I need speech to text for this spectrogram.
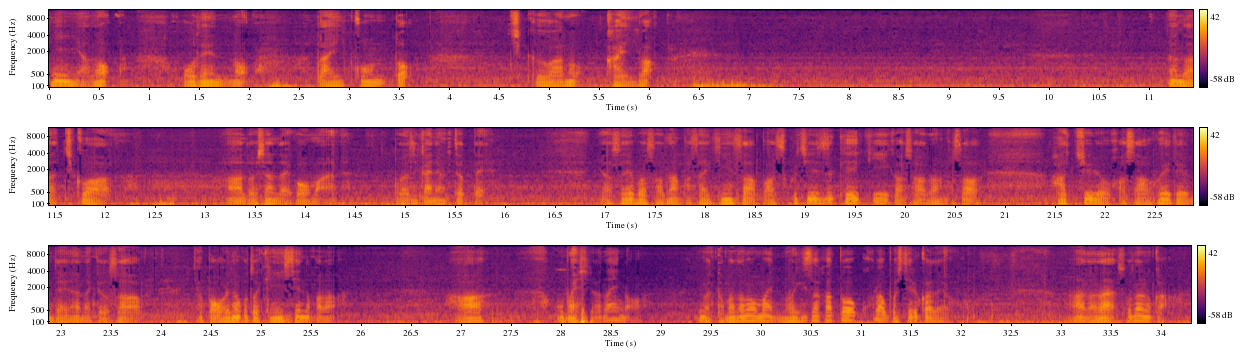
深夜のおでんの大根とちくわの会話。なんだちくわ。ああどうしたんだいこお前。この時間に起きとって。いやそういえばさなんか最近さバスクチーズケーキがさなんかさ発注量がさ増えてるみたいなんだけどさやっぱ俺のこと気にしてんのかな？はあ？お前知らないの？今たまたまお前乃木坂とコラボしてるからだよ。あのなそうなのか。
